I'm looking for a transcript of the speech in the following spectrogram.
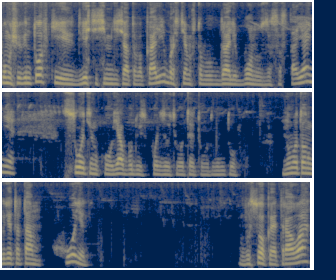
помощью винтовки 270 калибра, с тем, чтобы дали бонус за состояние, сотенку, я буду использовать вот эту вот винтовку. Ну вот он где-то там ходит. Высокая трава.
